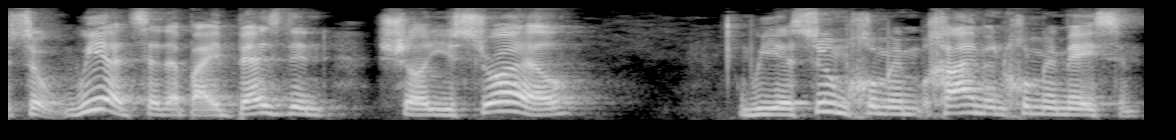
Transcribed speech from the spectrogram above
so we had said that by Bezdin Shal Yisrael, we assume Chumim Chaim and Chumim Mesim.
